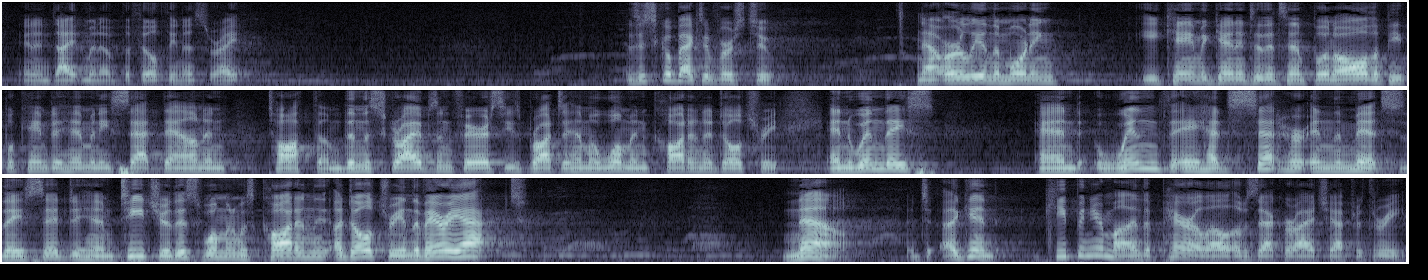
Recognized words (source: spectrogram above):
an indictment of the filthiness, right? Let's just go back to verse 2. Now, early in the morning, he came again into the temple, and all the people came to him, and he sat down and taught them. Then the scribes and Pharisees brought to him a woman caught in adultery. And when they, and when they had set her in the midst, they said to him, Teacher, this woman was caught in adultery in the very act. Now, again, keep in your mind the parallel of Zechariah chapter 3.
